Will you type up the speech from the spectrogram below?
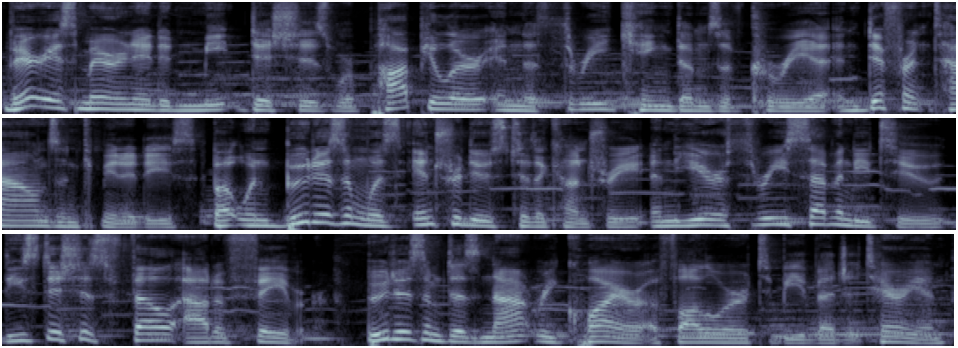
Various marinated meat dishes were popular in the three kingdoms of Korea in different towns and communities, but when Buddhism was introduced to the country in the year 372, these dishes fell out of favor. Buddhism does not require a follower to be vegetarian,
